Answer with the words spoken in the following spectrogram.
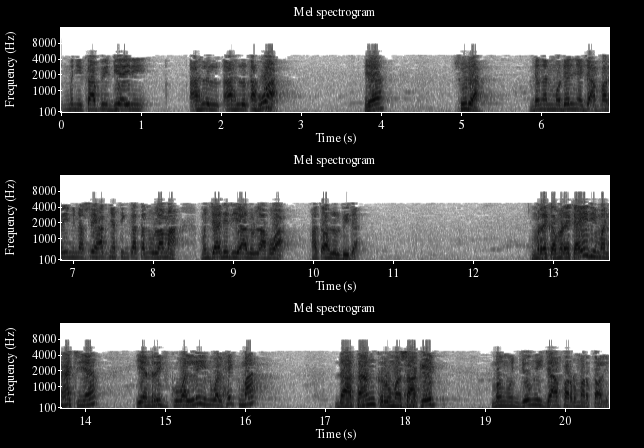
menyikapi dia ini ahlul ahlul ahwa. Ya, sudah. Dengan modelnya Ja'far ini nasihatnya tingkatan ulama. Menjadi dia ahlul ahwa atau ahlul bidah. Mereka-mereka ini manhajnya yang rifku walin wal hikmah datang ke rumah sakit mengunjungi Ja'far Umar Talib.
